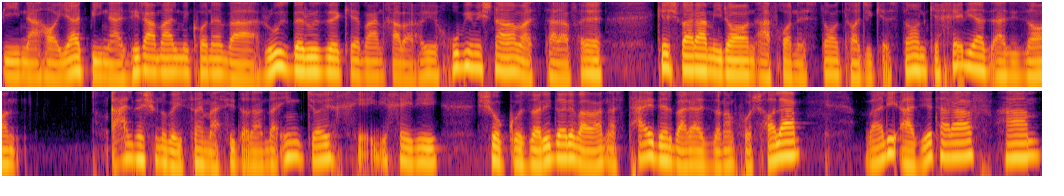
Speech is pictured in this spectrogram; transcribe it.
بی نهایت بی نظیر عمل می‌کنه و روز به روزه که من خبرهای خوبی میشنوم از طرف کشورم ایران، افغانستان، تاجیکستان که خیلی از عزیزان قلبشون رو به عیسی مسیح دادن و این جای خیلی خیلی شکرگزاری داره و من از ته دل برای عزیزانم خوشحالم. ولی از یه طرف هم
